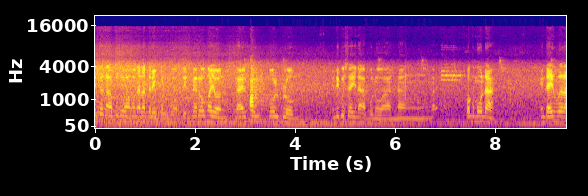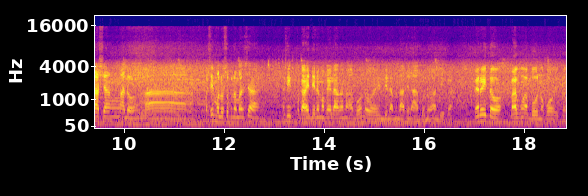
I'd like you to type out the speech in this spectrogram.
ito naabunuhan ko na ng triple 14 pero ngayon dahil full, full bloom hindi ko siya inaabunuhan ng wag muna. Hintayin mo na siyang ano ah, kasi malusog naman siya. Kasi pagka hindi naman kailangan ng abono hindi naman natin aabunuhan di ba? Pero ito bagong abono ko ito.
